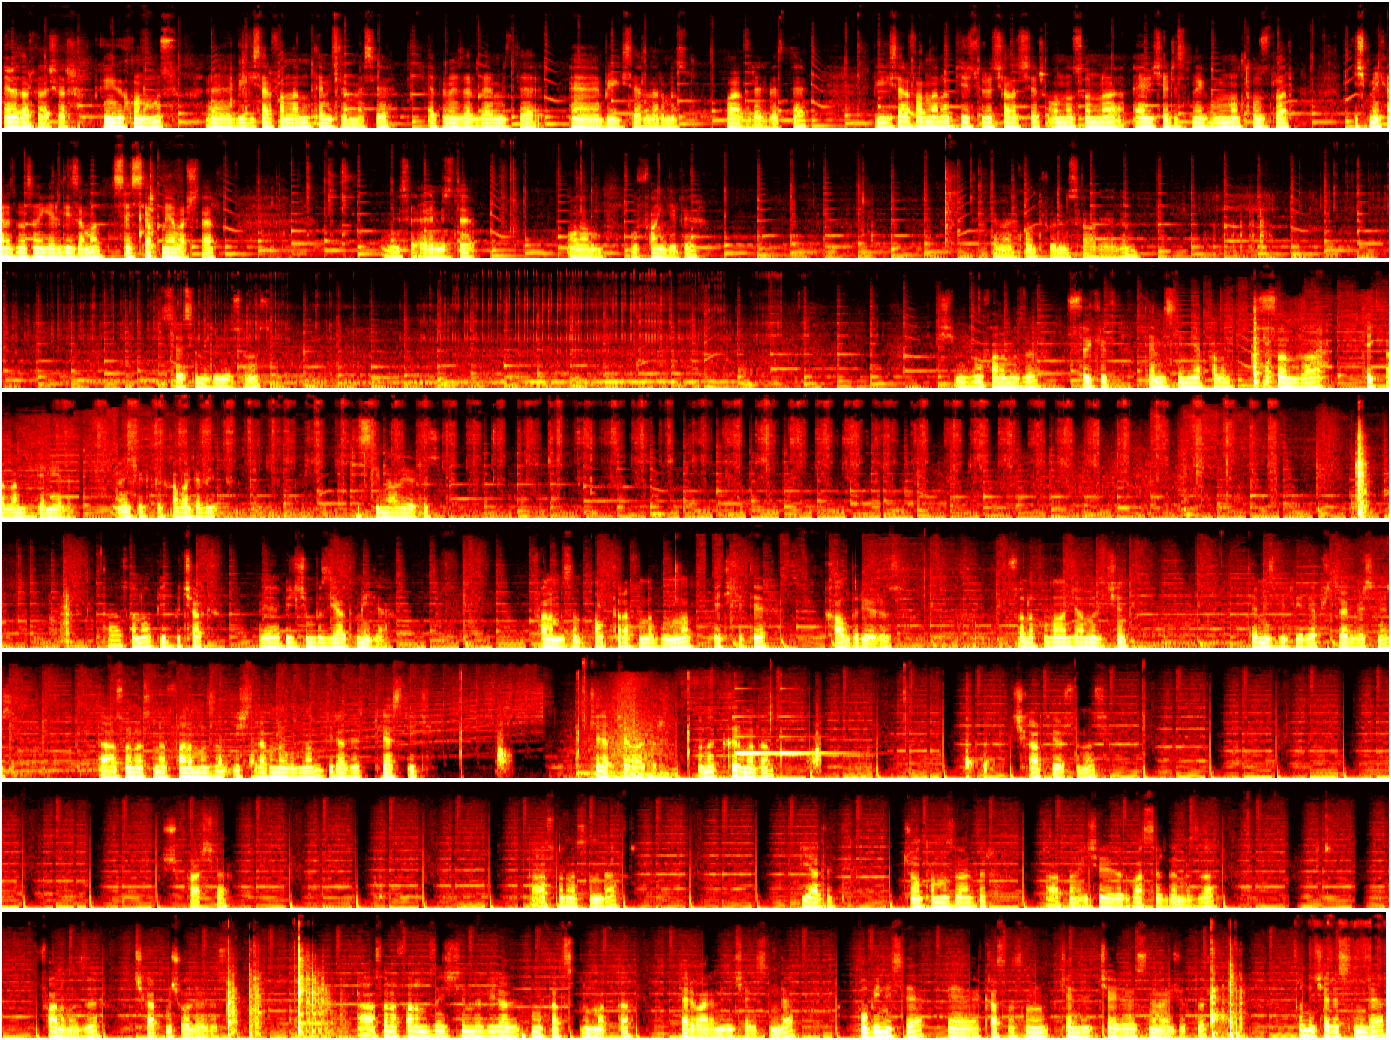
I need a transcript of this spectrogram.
Evet arkadaşlar, bugünkü konumuz e, bilgisayar fanlarının temizlenmesi. Hepimiz evlerimizde e, bilgisayarlarımız vardır elbette. Bilgisayar fanları bir süre çalışır. Ondan sonra ev içerisinde bulunan tozlar iç mekanizmasına geldiği zaman ses yapmaya başlar. Mesela elimizde olan bu fan gibi. Hemen kontrolünü sağlayalım. Sesini duyuyorsunuz. Şimdi bu fanımızı söküp temizliğini yapalım. Sonra tekrardan bir deneyelim. Öncelikle kabaca bir pisliğini alıyoruz. Daha sonra bir bıçak veya bir cımbız yardımıyla fanımızın alt tarafında bulunan etiketi kaldırıyoruz. Sonra kullanacağımız için temiz bir yere yapıştırabilirsiniz. Daha sonrasında fanımızın iç tarafında bulunan bir adet plastik kelepçe vardır. Bunu kırmadan çıkartıyorsunuz. Şu parça. Daha sonrasında bir adet contamız vardır. Daha sonra içeri doğru bastırdığımızda fanımızı çıkartmış oluyoruz. Daha sonra fanımızın içinde bir adet mıknatıs bulunmakta. Pervanemizin içerisinde. Bobin ise e, kasasının kendi çerçevesinde mevcuttur. Bunun içerisinde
